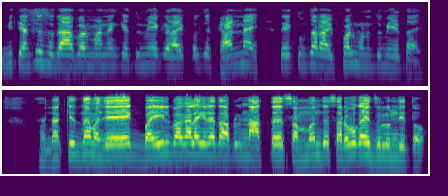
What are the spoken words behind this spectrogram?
मी त्यांचे सुद्धा आभार मानन की तुम्ही एक रायफलचे फॅन नाही तर एक तुमचा रायफल म्हणून तुम्ही येत आहे. नक्कीच ना म्हणजे एक बैल बघायला गेला तर आपलं नातं संबंध सर्व काही जुळून देतो.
